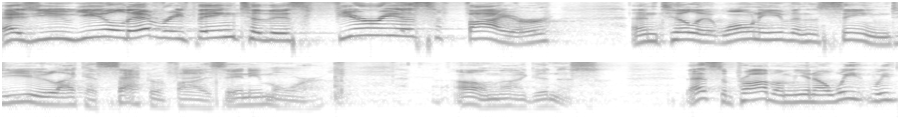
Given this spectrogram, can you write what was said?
as you yield everything to this furious fire until it won't even seem to you like a sacrifice anymore. Oh, my goodness. That's the problem. You know, we, we,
